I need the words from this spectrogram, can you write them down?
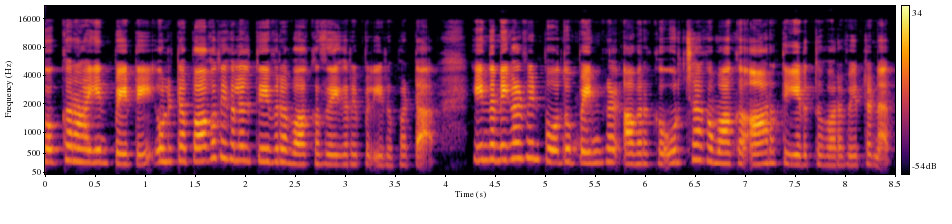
கொக்கராயன்பேட்டை உள்ளிட்ட பகுதிகளில் தீவிர வாக்கு சேகரிப்பில் ஈடுபட்டார். இந்த நிகழ்வின் போது பெண்கள் அவருக்கு உற்சாகமாக ஆரத்தி எடுத்து வரவேற்றனர்.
